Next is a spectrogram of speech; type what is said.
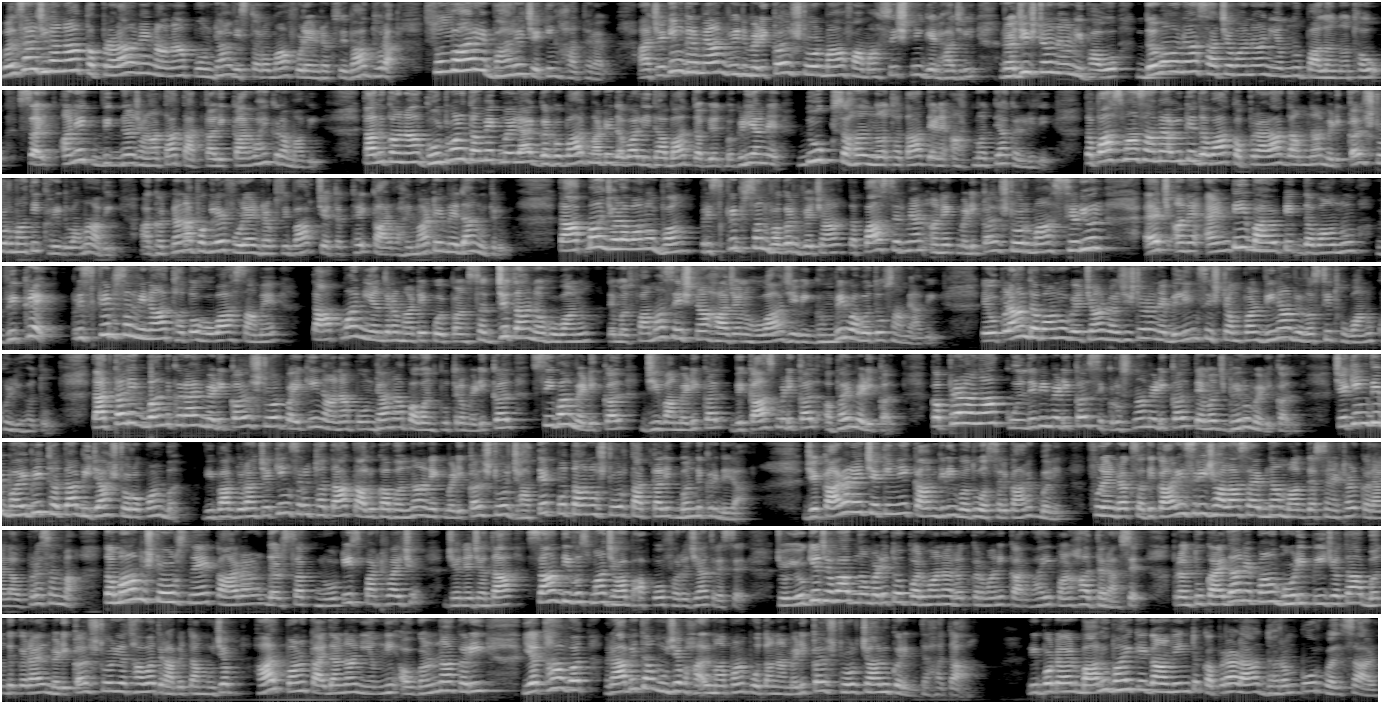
વલસાડ જિલ્લાના કપરાડા અને નાના પોંઢા વિસ્તારોમાં ફૂડ એન્ડ ડ્રગ્સ વિભાગ દ્વારા સોમવારે ભારે ચેકિંગ હાથ ધરાયું. આ ચેકિંગ દરમિયાન વિવિધ મેડિકલ સ્ટોરમાં ફાર્માસિસ્ટની ગેરહાજરી, રજિસ્ટર ન નિભાવો, દવાઓના સાચવવાના નિયમનું પાલન ન થવું સહિત અનેક વિઘ્ન જણાતા તાત્કાલિક કાર્યવાહી કરવામાં આવી. તાલુકાના ઘોટવણ ગામે એક મહિલાએ ગર્ભપાત માટે દવા લીધા બાદ તબિયત બગડી અને દુઃખ સહન ન થતાં તેણે આત્મહત્યા કરી લીધી. તપાસમાં સામે આવ્યું કે દવા કપરાળા ગામના મેડિકલ સ્ટોરમાંથી ખરીદવામાં આવી. આ ઘટનાના પગલે ફૂડ એન્ડ ડ્રગ્સ વિભાગ ચેતક થઈ કાર્યવાહી માટે મેદાન ઉતર્યું. તાપમાન જળવવાનો ભંગ, પ્રિસ્ક્રિપ્શન વગર વેચાણ, તપાસ દરમિયાન અનેક મેડિકલ સ્ટોરમાં શેડ્યુલ એચ અને એન્ટીબાયોટિક દવાઓનું વિક્રય, પ્રિસ્ક્રિપ્શન વિના થતો હોવા સામે તાપમાન નિયંત્રણ માટે કોઈપણ સજ્જતા ન હોવાનું તેમજ ફાર્માસિસ્ટના હાજર હોવા જેવી ગંભીર બાબતો સામે આવી. તે ઉપરાંત દવાનું વેચાણ રજિસ્ટર અને બિલિંગ સિસ્ટમ પણ વિના વ્યવસ્થિત હોવાનું ખુલ્યું હતું. તાત્કાલિક બંધ કરાયેલ મેડિકલ સ્ટોર પૈકી નાના પોંઢાના Pavanputra medical, Shiva medical, Jiva medical, Vikas medical, Abhay medical કપરાડાના Kuldevi medical, Shrikrishna medical તેમજ ભેરુ મેડિકલ. ચેકિંગથી ભયભીત થતા બીજા સ્ટોરો પણ બંધ. વિભાગ દ્વારા ચેકિંગ શરૂ થતાં તાલુકાભરના અનેક મેડિકલ સ્ટોર જાતે જ પોતાનો સ્ટોર તાત્કાલિક બંધ કરી દીધા. જે કારણે ચેકિંગની કામગીરી વધુ અસરકારક બની. ફૂડ એન્ડ ડ્રગ્સ અધિકારી શ્રી ઝાલા સાહેબના માર્ગદર્શન હેઠળ કરાયેલા ઓપરેશનમાં તમામ સ્ટોર્સને કારણ દર્શક નોટિસ પાઠવાઈ છે, જેને જતાં સાત દિવસમાં જવાબ આપવો ફરજિયાત રહેશે. જો યોગ્ય જવાબ ન મળે તો પરવાના રદ કરવાની કાર્યવાહી પણ હાથ ધરાશે. પરંતુ કાયદાને પણ ઘોડી પી જતા બંધ કરાયેલ મેડિકલ સ્ટોર યથાવત રાબેતા મુજબ હાલ પણ કાયદાના નિયમની અવગણના કરી યથાવત રાબેતા મુજબ હાલમાં પણ પોતાના મેડિકલ સ્ટોર ચાલુ કરી દીધા હતા. રિપોર્ટર બાલુભાઈ કે ગામિંત કપરાડા ધરમપુર વલસાડ.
